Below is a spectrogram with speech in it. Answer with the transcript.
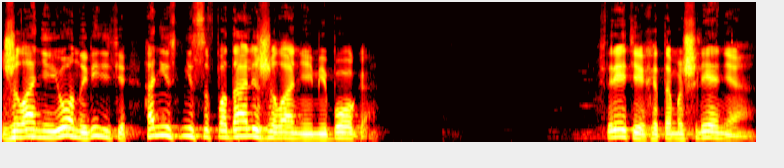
Желания Ионы, видите, они не совпадали с желаниями Бога. В-третьих, это мышление,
